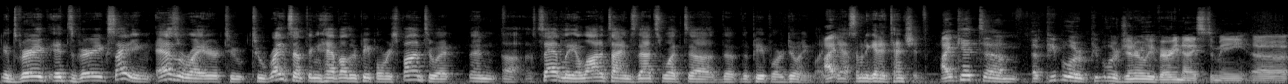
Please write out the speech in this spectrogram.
It's very it's very exciting as a writer to to write something and have other people respond to it. And uh, sadly, a lot of times that's what uh, the the people are doing. Like, I- yes, I'm going to get attention. I get um, uh, people are people are generally very nice to me uh,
